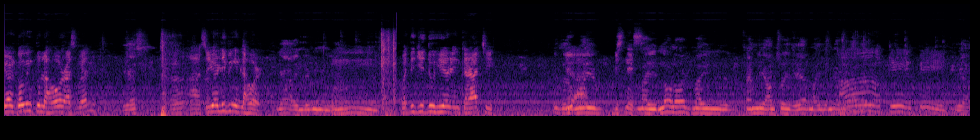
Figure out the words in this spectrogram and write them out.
you are going to Lahore as well? Yes. Uh, uh, so you are living in Lahore? Yeah, I'm living in Lahore. Mm. What did you do here in Karachi? Uh, you, my business. My no no my family also is here. My younger ah, okay okay. Yeah.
